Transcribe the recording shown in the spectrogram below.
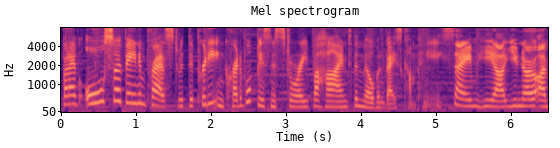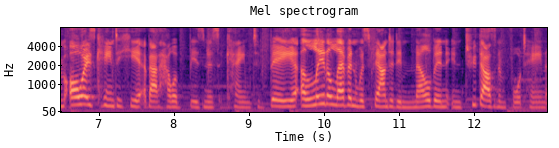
but I've also been impressed with the pretty incredible business story behind the Melbourne based company. Same here. You know, I'm always keen to hear about how a business came to be. Elite 11 was founded in Melbourne in 2014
